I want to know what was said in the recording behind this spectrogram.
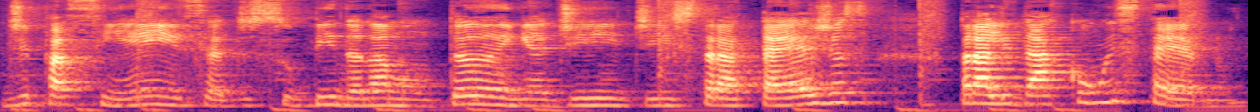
de paciência, de subida na montanha, de, de estratégias para lidar com o externo.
